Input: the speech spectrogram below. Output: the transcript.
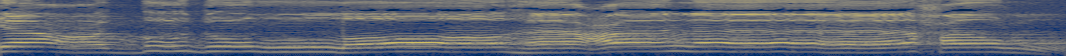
ya'budullaha 'ala harf.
